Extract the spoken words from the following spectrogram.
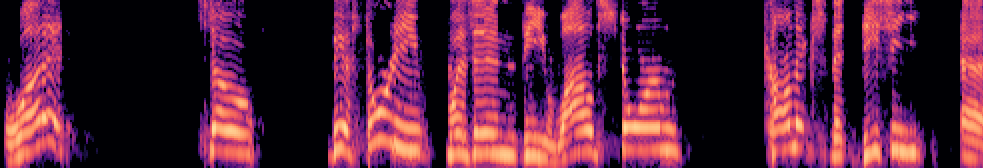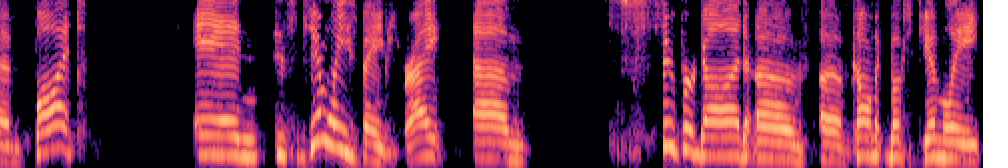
What? So the authority was in the Wildstorm comics that DC uh, bought, and it's Jim Lee's baby, right? um, super god of of comic books, Jim Lee,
